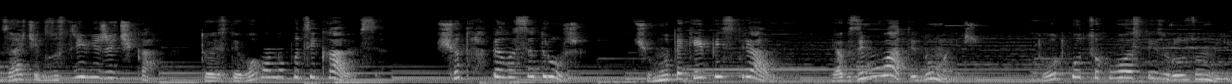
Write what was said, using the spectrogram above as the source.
зайчик зустрів їжачка. Той здивовано поцікавився. Що трапилося, друже? Чому такий пістрявий? Як зимувати, думаєш? Тут куцохвостий зрозумів,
